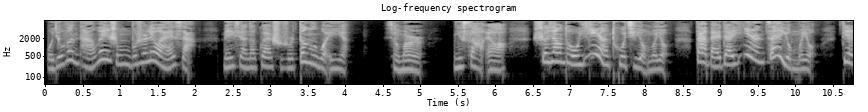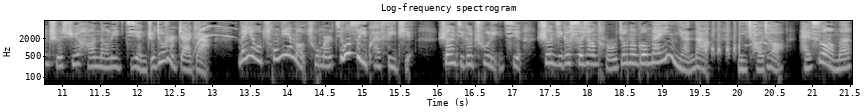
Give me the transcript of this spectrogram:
我就问他为什么不是六 S 啊？没想到怪叔叔瞪了我一眼：“小妹儿，你傻呀？摄像头依然凸起有木有？大白带依然在有木有？电池续航能力简直就是渣渣，没有充电宝出门就是一块废铁。”升几个处理器，升几个摄像头就能够卖一年的。你瞧瞧，还是我们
